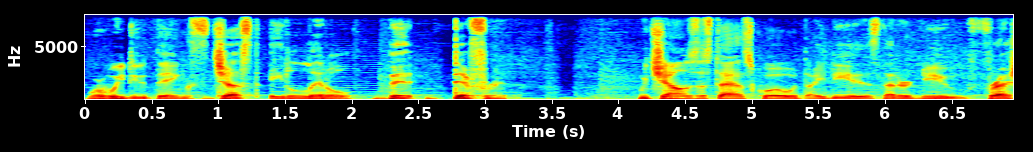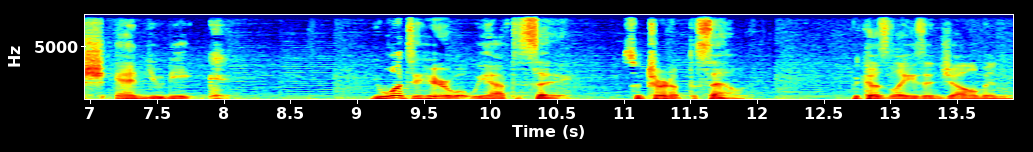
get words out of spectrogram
where we do things just a little bit different. We challenge the status quo with ideas that are new, fresh, and unique. You want to hear what we have to say, so turn up the sound. Because, ladies and gentlemen,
